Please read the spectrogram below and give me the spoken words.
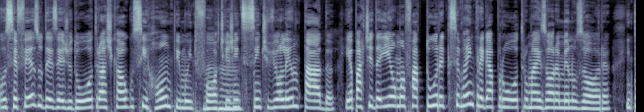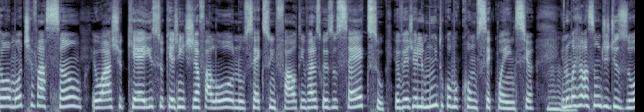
você fez o desejo do outro, eu acho que algo se rompe muito forte, que a gente se sente violentada. E a partir daí é uma fatura que você vai entregar pro outro mais hora, menos hora. Então, a motivação, eu acho que é isso que a gente já falou no sexo em falta, em várias coisas. O sexo, eu vejo ele muito como consequência. E numa relação de 18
